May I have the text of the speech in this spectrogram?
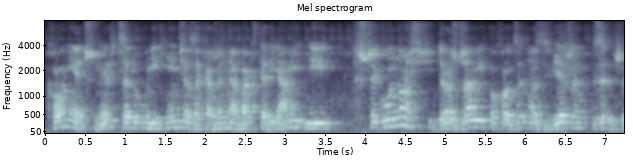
konieczny w celu uniknięcia zakażenia bakteriami i w szczególności drożdżami pochodzenia zwierząt z,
